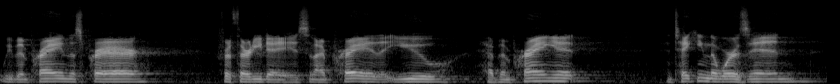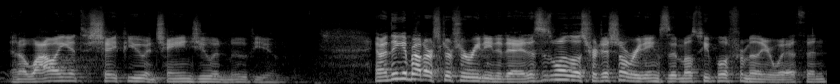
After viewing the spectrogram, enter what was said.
We've been praying this prayer for 30 days, and I pray that you have been praying it and taking the words in and allowing it to shape you and change you and move you. And I think about our scripture reading today. This is one of those traditional readings that most people are familiar with. And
